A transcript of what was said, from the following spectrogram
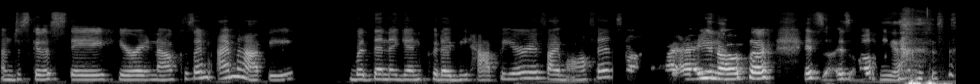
i'm just gonna stay here right now because i'm i'm happy. But then again could i be happier if i'm off it? So you know so it's it's all Yes.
